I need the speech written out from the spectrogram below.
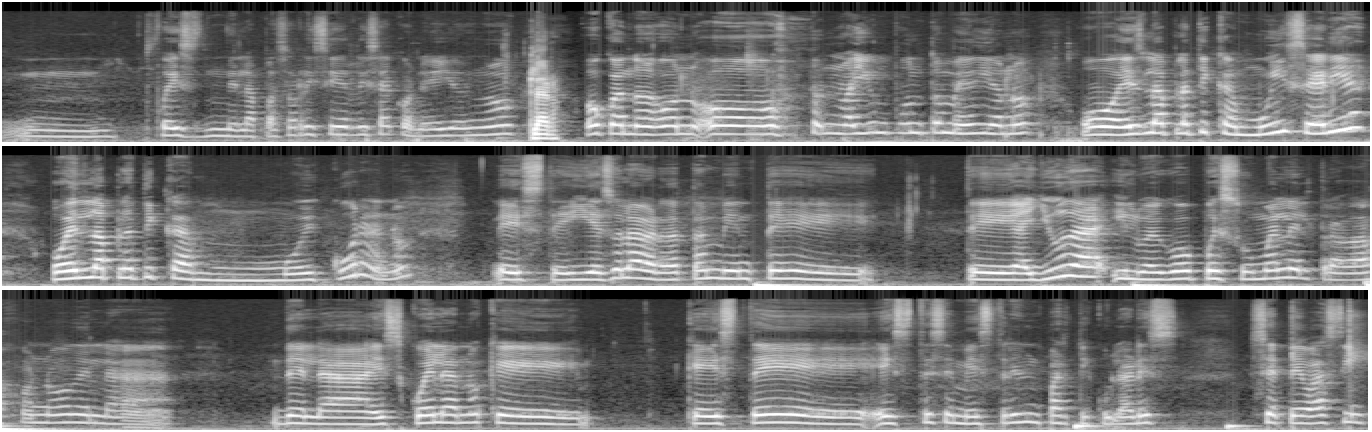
mm, pues me la paso risa y risa con ellos, ¿no? Claro. O cuando o, no- o no hay un punto medio, ¿no? O es la plática muy seria o es la plática muy cura, ¿no? Este, y eso la verdad también te, te ayuda y luego pues súmale el trabajo, ¿no? De la, de la escuela, ¿no? Que, que este, este semestre en particular es, se te va así.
